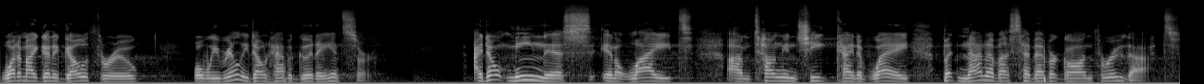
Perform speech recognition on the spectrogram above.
what am I going to go through? Well, we really don't have a good answer. I don't mean this in a light, um, tongue in cheek kind of way, but none of us have ever gone through that.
